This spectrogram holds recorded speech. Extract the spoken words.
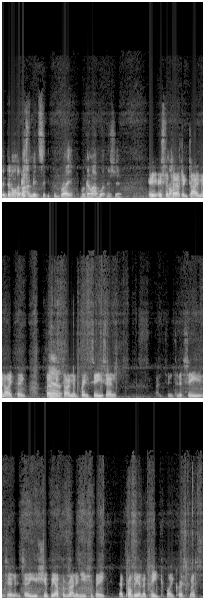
they've been on about a mid-season break. We're going to have one this year. It- It's the Not- perfect timing, I think. Perfect Yeah. timing. Pre-season, into the season, so you should be up and running. You should be. They're probably at the peak by Christmas.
